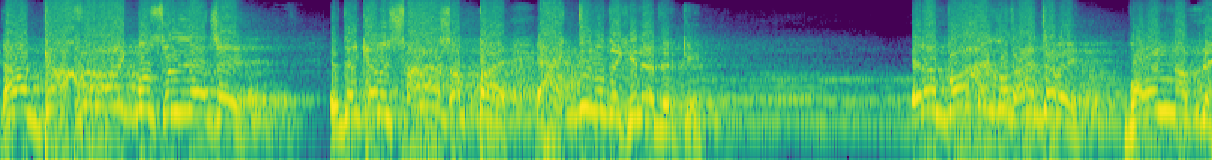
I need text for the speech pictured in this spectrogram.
এবং গাফের অনেক মুসল্লি আছে। এদেরকে আমি সারা সপ্তাহে একদিনও দেখি না এদেরকে। এরা বললে কোথায় যাবে? বলেন না আপনি।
